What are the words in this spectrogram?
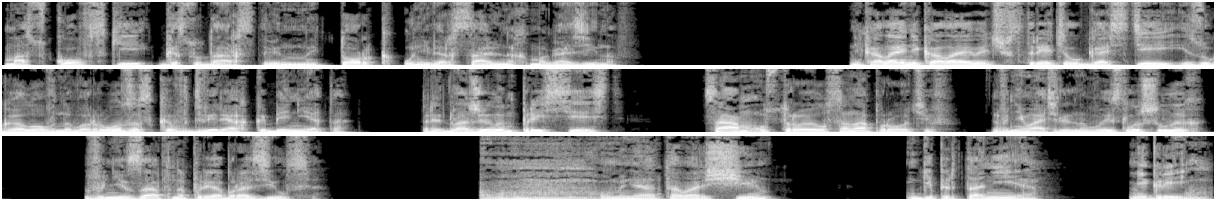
Московский государственный торг универсальных магазинов. Николай Николаевич встретил гостей из уголовного розыска в дверях кабинета. Предложил им присесть. Сам устроился напротив. Внимательно выслушал их. Внезапно преобразился. «У меня, товарищи, гипертония, мигрень,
